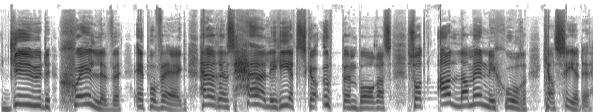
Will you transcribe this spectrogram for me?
Gud själv är på väg. Herrens härlighet ska uppenbaras så att alla människor kan se det.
